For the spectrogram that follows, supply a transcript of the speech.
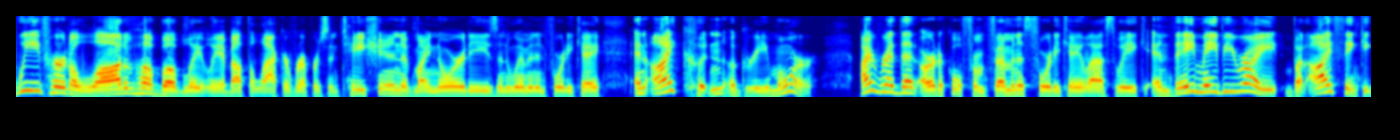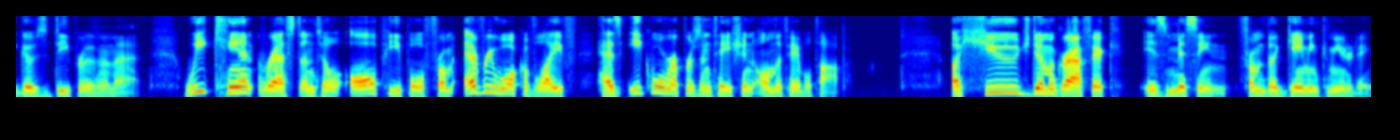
We've heard a lot of hubbub lately about the lack of representation of minorities and women in 40K, and I couldn't agree more. I read that article from Feminist 40K last week, and they may be right, but I think it goes deeper than that. We can't rest until all people from every walk of life has equal representation on the tabletop. A huge demographic is missing from the gaming community.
